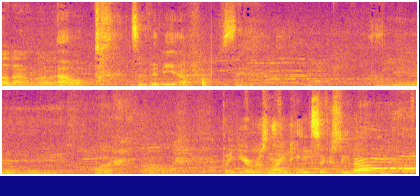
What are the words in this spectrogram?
Hold on, hold on. Oh, it's a video. The year was 1969.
